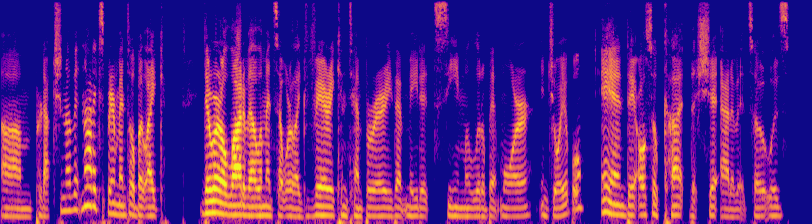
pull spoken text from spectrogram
um, production of it. Not experimental, but like, there were a lot of elements that were like very contemporary that made it seem a little bit more enjoyable. And they also cut the shit out of it. So it was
